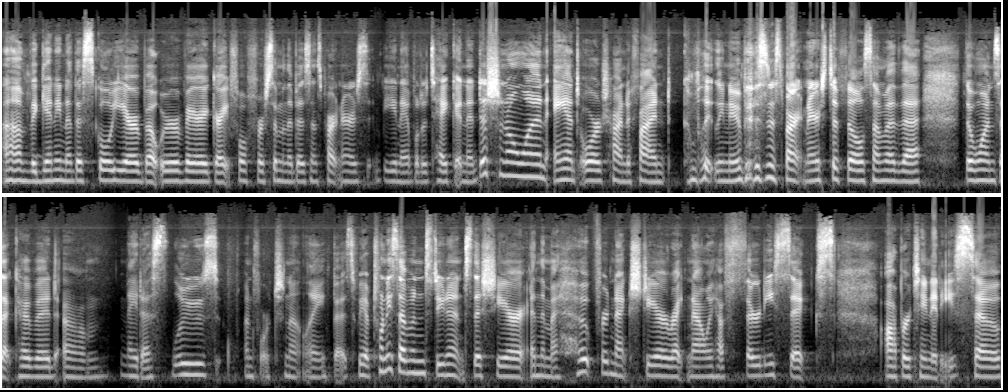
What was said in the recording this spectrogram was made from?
um, beginning of the school year. But we were very grateful for some of the business partners being able to take an additional one and or trying to find completely new business partners to fill some of the, the ones that COVID um, made us lose, unfortunately. But so we have 27 students this year. And then my hope for next year, right now, we have 36 opportunities. So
